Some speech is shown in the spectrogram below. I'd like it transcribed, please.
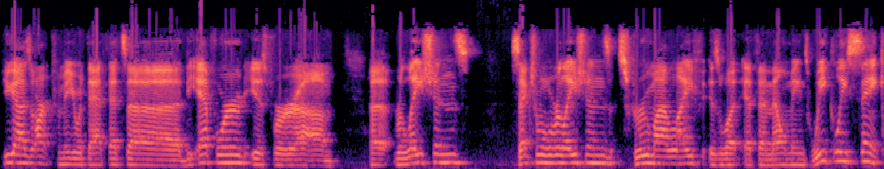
If you guys aren't familiar with that, that's uh, the F word is for um, uh, relations, sexual relations. Screw my life is what FML means. Weekly sync.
